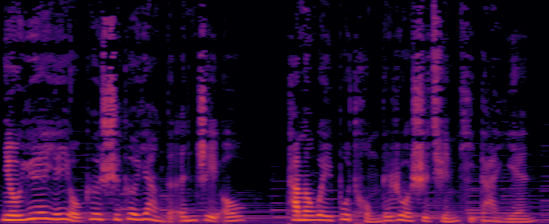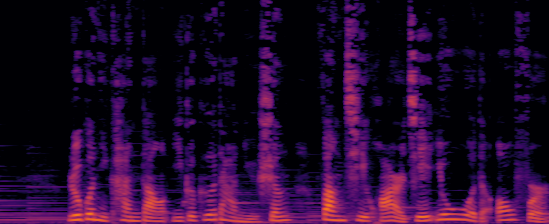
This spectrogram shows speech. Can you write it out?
纽约也有各式各样的 NGO，他们为不同的弱势群体代言。如果你看到一个哥大女生放弃华尔街优渥的 offer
